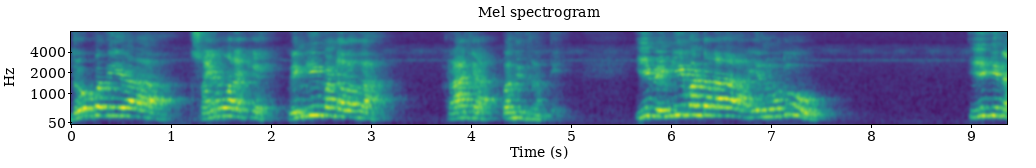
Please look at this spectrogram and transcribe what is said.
ದ್ರೌಪದಿಯ ಸ್ವಯಂವರಕ್ಕೆ ವೆಂಗಿ ಮಂಡಲದ ರಾಜ ಬಂದಿದ್ದನಂತೆ. ಈ ವ್ಯಂಗಿ ಮಂಡಲ ಎನ್ನುವುದು ಈಗಿನ,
